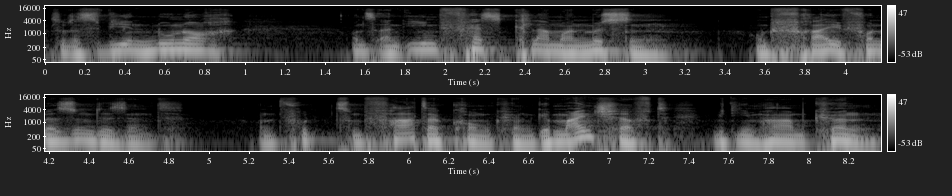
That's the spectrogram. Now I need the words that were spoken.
sodass wir nur noch uns an ihm festklammern müssen und frei von der Sünde sind und zum Vater kommen können, Gemeinschaft mit ihm haben können.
